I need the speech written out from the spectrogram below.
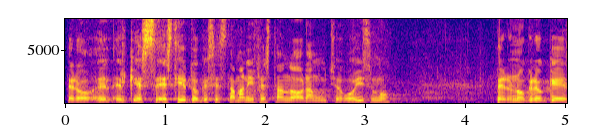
Pero el, que es, es, cierto que se está manifestando ahora mucho egoísmo, pero no creo que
